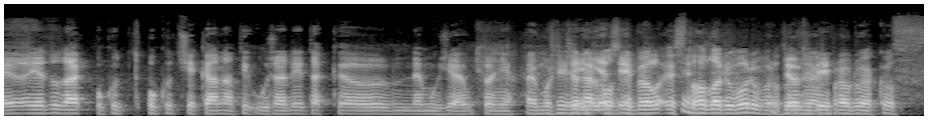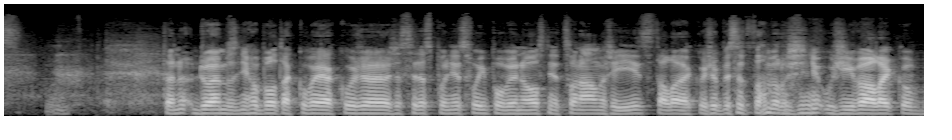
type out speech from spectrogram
Je, je to tak, pokud, pokud čeká na ty úřady, tak uh, nemůže úplně... Je možný, že nervózní byl i z tohohle důvodu, protože opravdu jako ten dojem z něho byl takový, jako že, že si jde splnit svoji povinnost, něco nám říct, ale jako, že by se to tam vyloženě užíval, jako,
